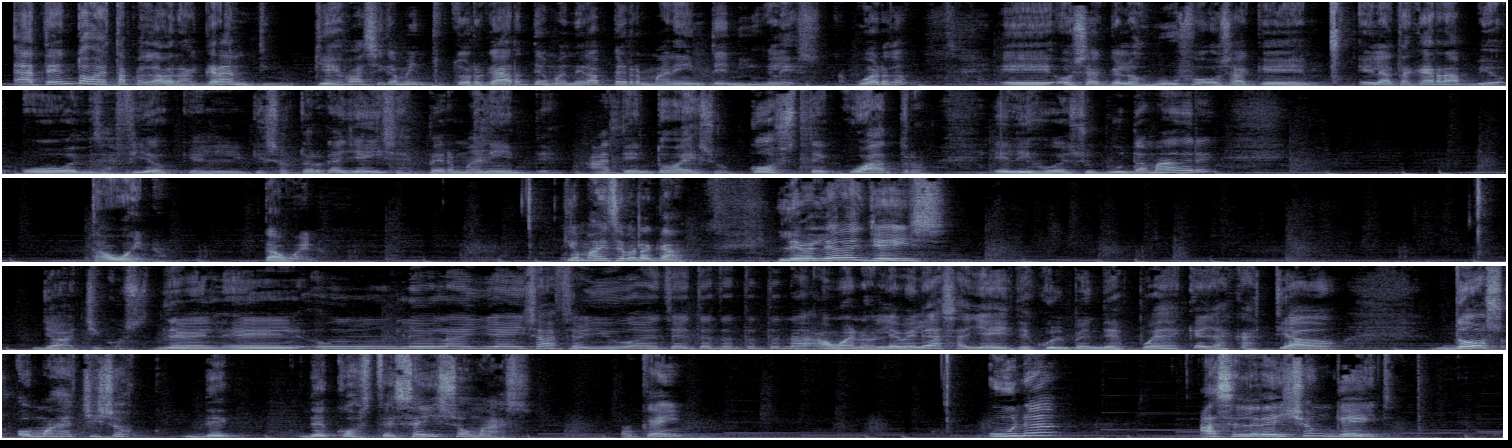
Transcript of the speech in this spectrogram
Atentos a esta palabra, granting, que es básicamente otorgar de manera permanente en inglés, ¿de acuerdo? Eh, o sea que los bufos, o sea que el ataque rápido o el desafío que, el que se otorga a Jace es permanente. Atentos a eso. Coste 4, el hijo de su puta madre. Está bueno, está bueno. ¿Qué más dice por acá? Levelear a Jace. Ya, chicos. Level, un level a Jace after you. Ah, bueno, leveleas a Jace, disculpen, después de que hayas casteado dos o más hechizos de, coste 6 o más. ¿Ok? Una, Acceleration Gate.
